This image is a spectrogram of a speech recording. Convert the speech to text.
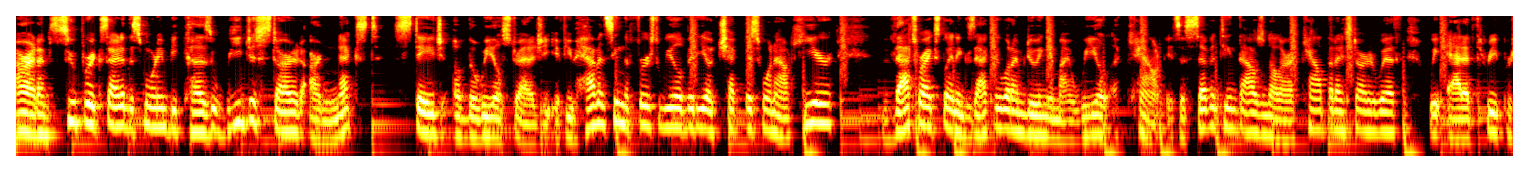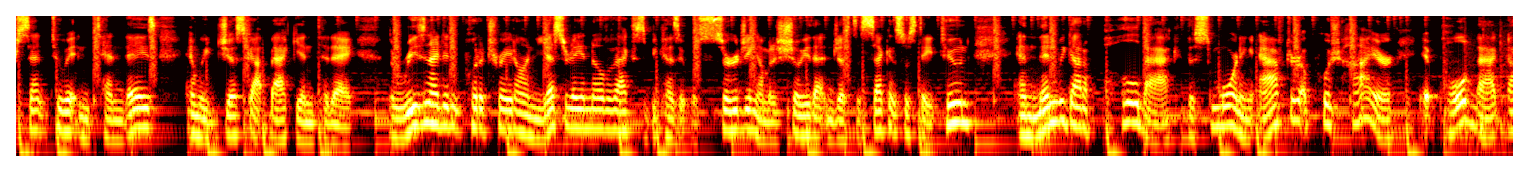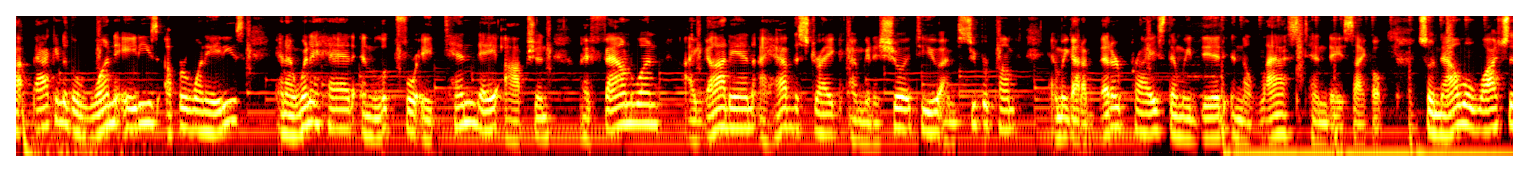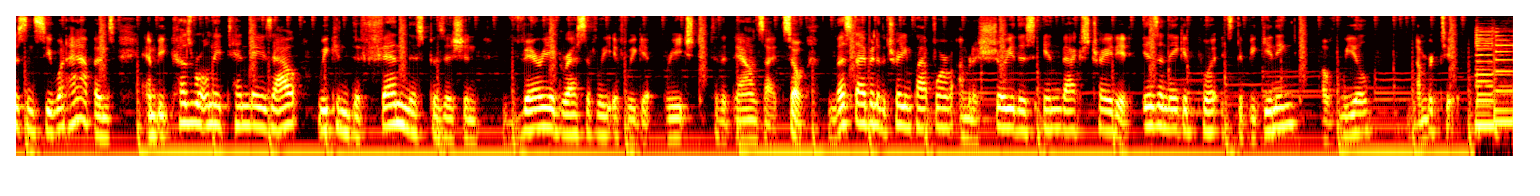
All right, I'm super excited this morning because we just started our next stage of the wheel strategy. If you haven't seen the first wheel video, check this one out here. That's where I explain exactly what I'm doing in my wheel account. It's a $17,000 account that I started with. We added 3% to it in 10 days and we just got back in today. The reason I didn't put a trade on yesterday in Novavax is because it was surging. I'm gonna show you that in just a second, so stay tuned. And then we got a pullback this morning. After a push higher, it pulled back, got back into the 180s, upper 180s, and I went ahead and looked for a 10 day option. I found one, I got in, I have the strike, I'm gonna show it to you. I'm super pumped and we got a better price than we did in the last 10 day cycle. So now we'll watch this and see what happens. And because we're only 10 days out, we can defend this position very aggressively if we get breached to the downside. So let's dive into the trading platform. I'm gonna show you this Novavax trade. It is a naked put. It's the beginning of wheel number two.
